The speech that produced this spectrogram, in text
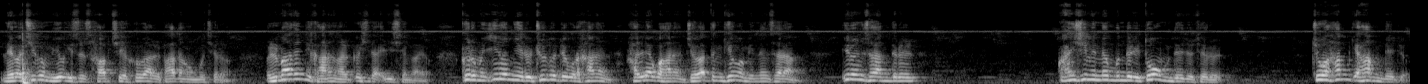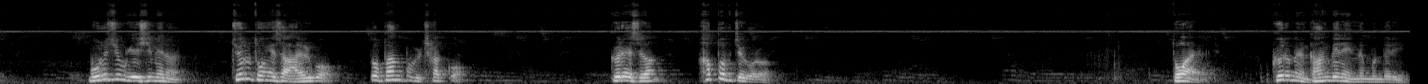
내가 지금 여기서 사업체에 허가를 받아온 것처럼 얼마든지 가능할 것이다 이 생각해요. 그러면 이런 일을 주도적으로 하는 하려고 하는 저 같은 경험 있는 사람 이런 사람들을 관심 있는 분들이 도움 되죠 저를 저와 함께 하면 되죠. 모르시고 계시면은 저를 통해서 알고 또 방법을 찾고 그래서 합법적으로 도와야죠. 그러면 강변에 있는 분들이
